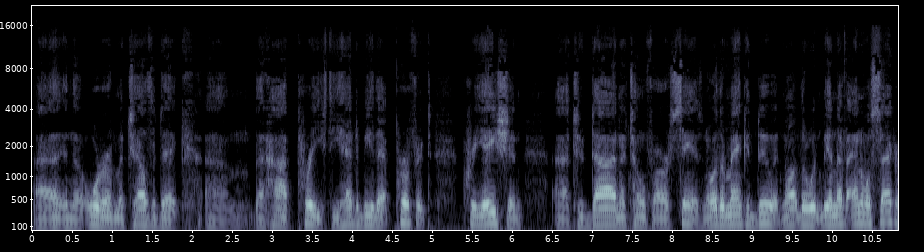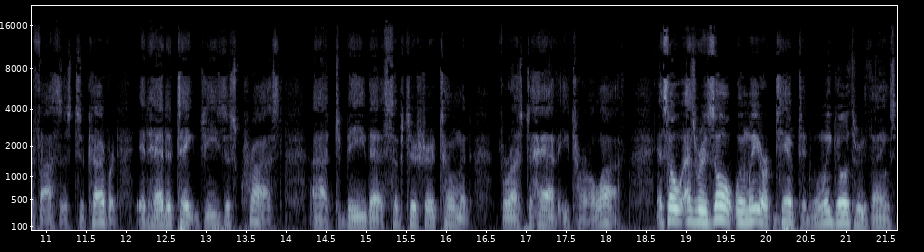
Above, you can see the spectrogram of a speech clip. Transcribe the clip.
uh, in the order of Melchizedek, um, that high priest. He had to be that perfect creation uh, to die and atone for our sins. No other man could do it. No, there wouldn't be enough animal sacrifices to cover it. It had to take Jesus Christ uh, to be that substitutionary atonement for us to have eternal life. And so, as a result, when we are tempted, when we go through things,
